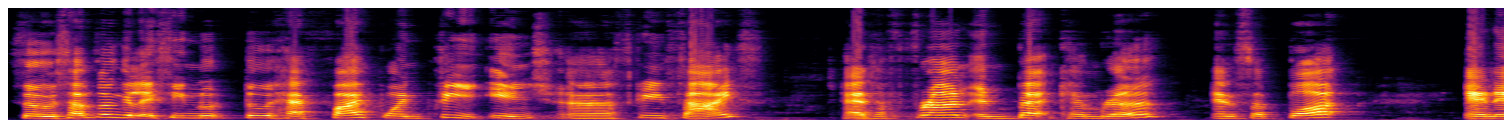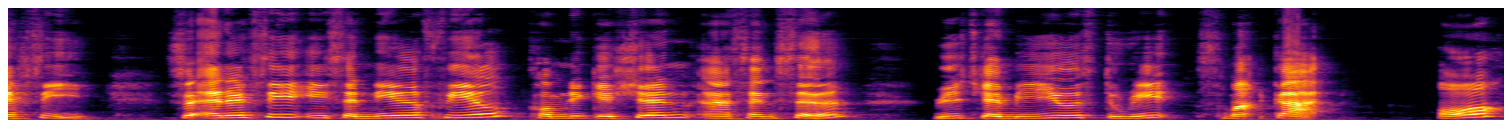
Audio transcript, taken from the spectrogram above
So Samsung Galaxy Note 2 have 5.3 inch uh, screen size, has a front and back camera, and support NFC. So NFC is a near field communication uh, sensor which can be used to read smart card or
